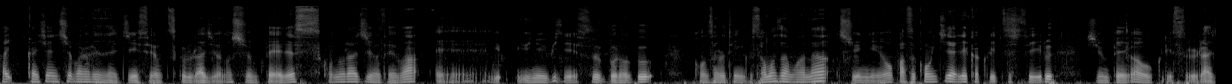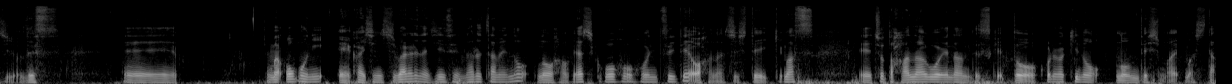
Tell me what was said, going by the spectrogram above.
はい、会社に縛られない人生を作るラジオの俊平です。このラジオでは、えー輸入ビジネス、ブログ、コンサルティング、さまざまな収入をパソコン1台で確立している俊平がお送りするラジオです。えーまあ、主に、え会社に縛られない人生になるためのノウハウや思考方法についてお話ししていきます。えーちょっと鼻声なんですけど、これは昨日飲んでしまいました。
